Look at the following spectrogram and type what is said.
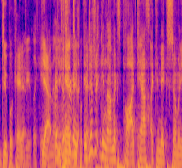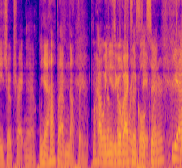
duplicate it. Duplicate yeah, it you can't District, duplicate. if district economics podcast, I can make so many jokes right now. Yeah? but I have nothing. I How have we need to go back to the gold state standard? Yeah.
